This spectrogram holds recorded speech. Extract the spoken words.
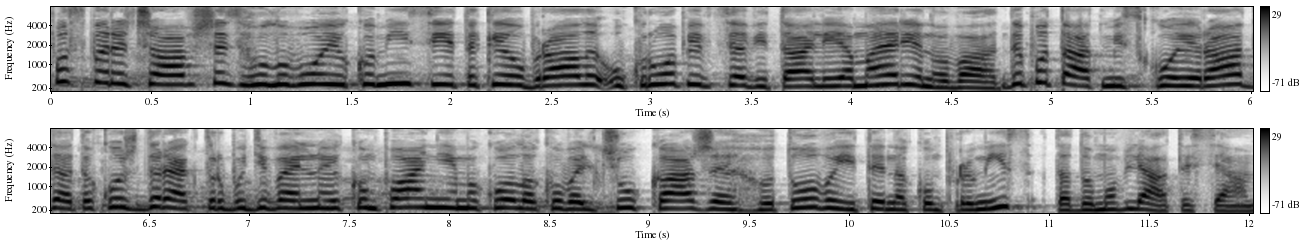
Посперечавшись, головою комісії таки обрали укропівця Віталія Мерінова. Депутат міської ради, а також директор будівельної компанії Микола Ковальчук каже, готовий йти на компроміс та домовлятися.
